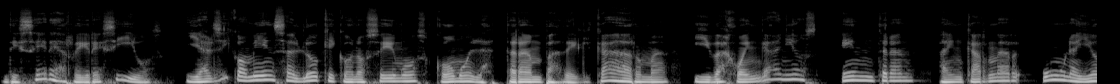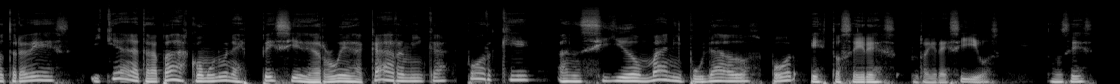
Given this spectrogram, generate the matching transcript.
de seres regresivos. Y allí comienza lo que conocemos como las trampas del karma, y bajo engaños entran a encarnar una y otra vez y quedan atrapadas como en una especie de rueda kármica porque han sido manipulados por estos seres regresivos. Entonces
